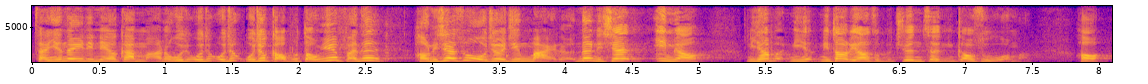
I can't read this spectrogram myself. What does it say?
展延那一点点要干嘛呢？我就我就我就我就搞不懂，因为反正好，你现在说我就已经买了，那你现在疫苗你要不你你到底要怎么捐赠？你告诉我嘛。好，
